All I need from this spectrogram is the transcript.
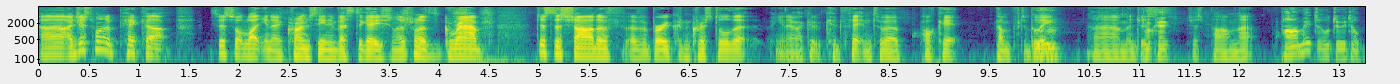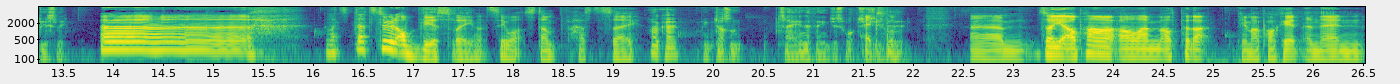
uh, I just want to pick up, it's just sort of like, you know, crime scene investigation. I just want to grab just a shard of, of a broken crystal that, you know, I could, could fit into a pocket comfortably um, and just, Okay. just palm that. Palm it or do it obviously. Uh, let's let's do it obviously. Let's see what Stump has to say. Okay. He doesn't say anything, just watch Excellent. Um, so yeah, I'll par- I'll um, I'll put that in my pocket and then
